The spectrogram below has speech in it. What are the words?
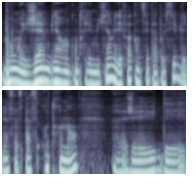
bon et j'aime bien rencontrer les musiciens, mais des fois quand c'est pas possible, eh bien ça se passe autrement. Euh, j'ai eu des,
